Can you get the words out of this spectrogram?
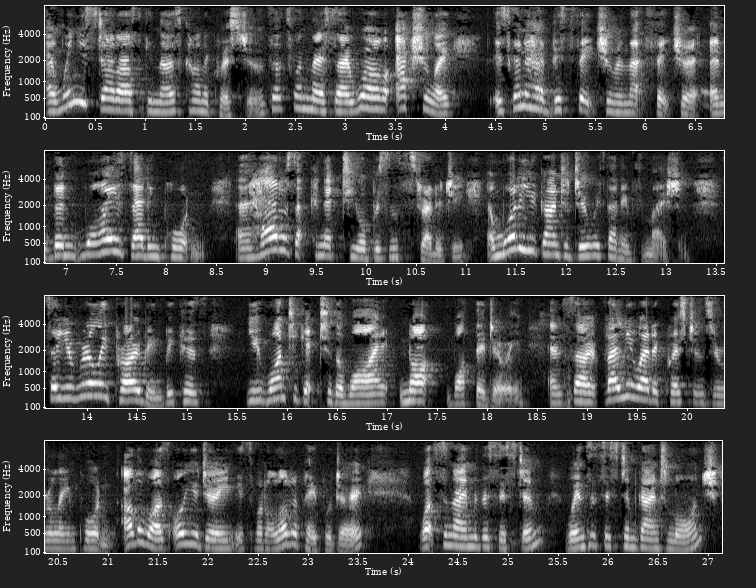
And when you start asking those kind of questions, that's when they say, well, actually, it's going to have this feature and that feature. And then why is that important? And how does that connect to your business strategy? And what are you going to do with that information? So you're really probing because you want to get to the why, not what they're doing. And so value added questions are really important. Otherwise, all you're doing is what a lot of people do. What's the name of the system? When's the system going to launch?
